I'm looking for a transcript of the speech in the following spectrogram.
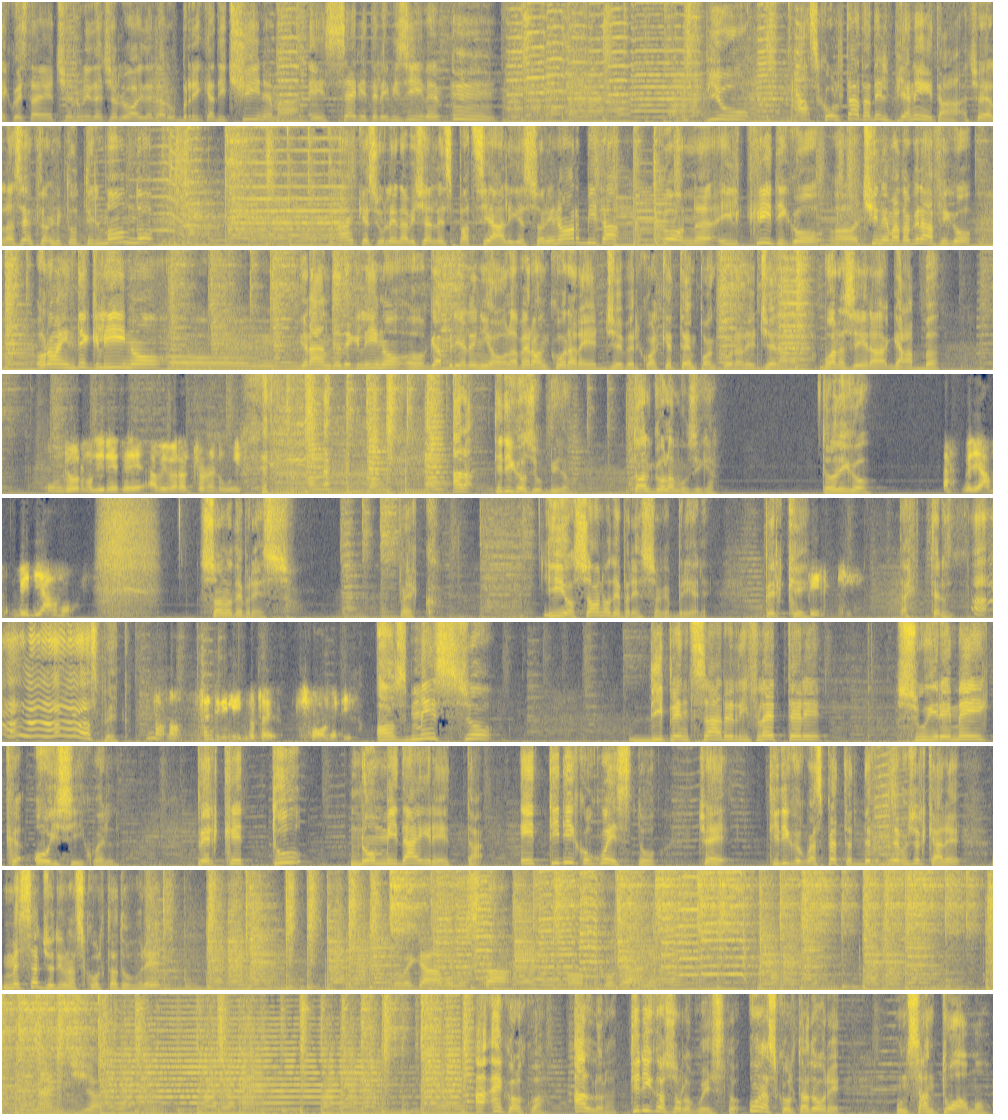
E questa è Cellulite Celluloide, la rubrica di cinema e serie televisive mm, più ascoltata del pianeta, cioè la sentono in tutto il mondo, anche sulle navicelle spaziali che sono in orbita, con il critico uh, cinematografico ormai in declino. Uh, grande declino uh, Gabriele Niola, però ancora regge, per qualche tempo ancora reggerà. Buonasera Gab un giorno direte aveva ragione lui. allora, ti dico subito, tolgo la musica. Te lo dico? Eh, vediamo, vediamo. Sono depresso. Ecco. Io sono depresso, Gabriele. Perché? Perché? Te lo... Ah, ah, ah, aspetta. No, no, senti di libro, cioè, sfogati. Ho smesso di pensare e riflettere sui remake o i sequel. Perché tu non mi dai retta. E ti dico questo cioè ti dico aspetta devo, cercare un messaggio di un ascoltatore. Dove cavolo sta porco cane? Mannaggia. Ah eccolo qua. Allora ti dico solo questo. Un ascoltatore un santuomo,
